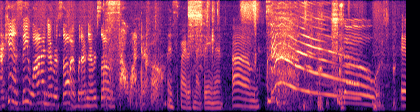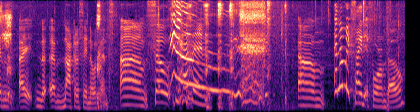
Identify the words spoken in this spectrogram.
I can't see why I never saw it, but I never saw it. so wonderful. In spite of Matt Damon. Um, so, and I, no, I'm not gonna say no offense. Um, so Kevin, um, and I'm excited for him though.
